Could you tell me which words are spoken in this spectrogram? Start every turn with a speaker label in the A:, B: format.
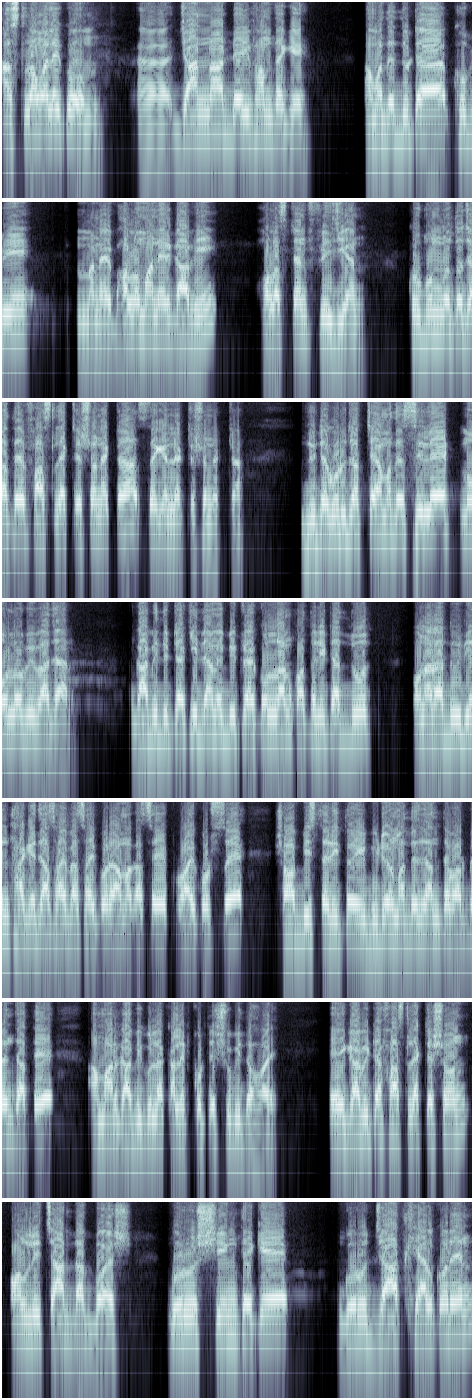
A: আসসালামু আলাইকুম। আহ, জান্নাত ডেইরি ফার্ম থেকে। আমাদের দুটা খুবই মানে ভালো মানের গাভী হলস্টাইন ফ্রিজিয়ান। খুব উন্নত জাতের ফার্স্ট ল্যাকটেশন একটা সেকেন্ড ল্যাকটেশন একটা। দুইটা গরু যাচ্ছে আমাদের সিলেট মৌলভী বাজার গাভী দুটা কি দামে বিক্রয় করলাম কত লিটার দুধ? ওনারা দুই দিন থাকে যাচাই বাছাই করে আমার কাছে ক্রয় করছে। সব বিস্তারিত এই ভিডিওর মাধ্যমে জানতে পারবেন যাতে আমার গাভীগুলা কালেক্ট করতে সুবিধা হয়। এই গাভীটা ফার্স্ট ল্যাকটেশন অনলি চার দাঁত বয়স। গরুর শিং থেকে গরুর জাত খেয়াল করেন,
